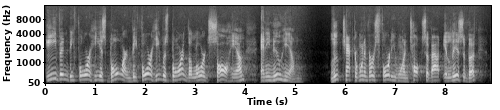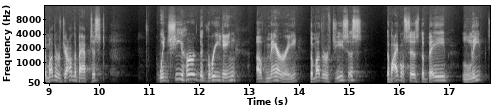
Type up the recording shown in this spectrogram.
even before he is born. Before he was born, the Lord saw him and he knew him. Luke chapter 1 and verse 41 talks about Elizabeth, the mother of John the Baptist. When she heard the greeting of Mary, the mother of Jesus, the Bible says the babe leaped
